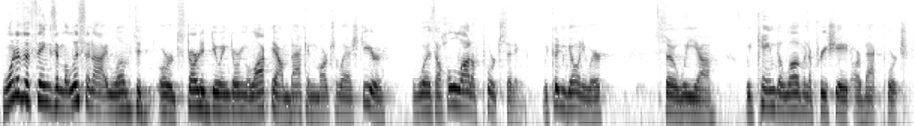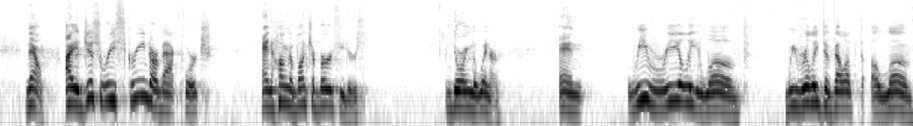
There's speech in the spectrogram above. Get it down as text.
one of the things that Melissa and I loved to, or started doing during the lockdown back in March of last year, was a whole lot of porch sitting. We couldn't go anywhere, so we uh, we came to love and appreciate our back porch. Now, I had just rescreened our back porch and hung a bunch of bird feeders during the winter. And we really loved, we really developed a love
